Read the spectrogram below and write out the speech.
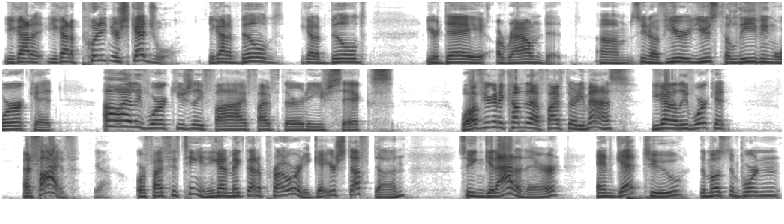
You gotta you gotta put it in your schedule. You gotta build you gotta build your day around it. Um, so you know if you're used to leaving work at oh I leave work usually five five thirty six. Well, if you're to come to that five thirty mass, you got to leave work at at five Yeah. or five fifteen. You got to make that a priority. Get your stuff done so you can get out of there and get to the most important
